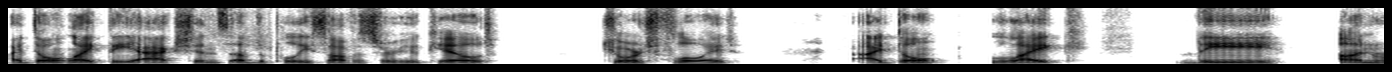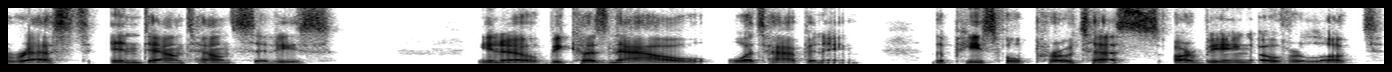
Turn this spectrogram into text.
I don't like the actions of the police officer who killed George Floyd. I don't like the unrest in downtown cities, you know, because now what's happening? The peaceful protests are being overlooked.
